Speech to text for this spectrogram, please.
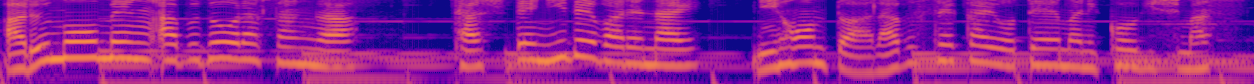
アルモーメン・アブドーラさんが足して2で割れない日本とアラブ世界をテーマに講義します。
